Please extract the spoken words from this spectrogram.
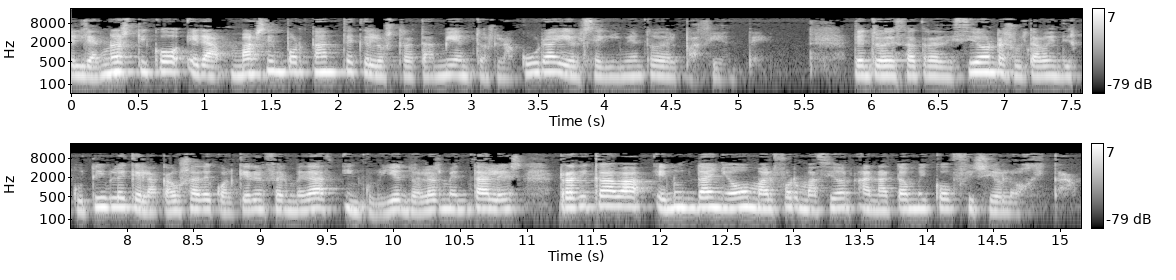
El diagnóstico era más importante que los tratamientos, la cura y el seguimiento del paciente. Dentro de esta tradición resultaba indiscutible que la causa de cualquier enfermedad, incluyendo las mentales, radicaba en un daño o malformación anatómico-fisiológica.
